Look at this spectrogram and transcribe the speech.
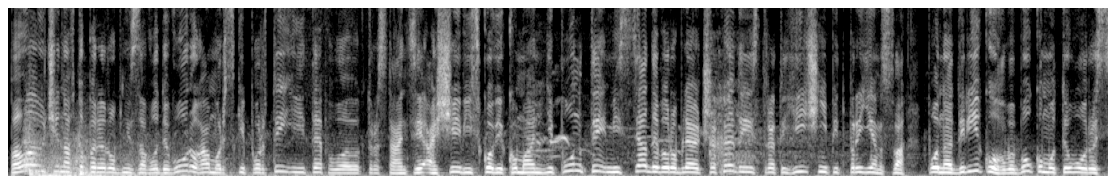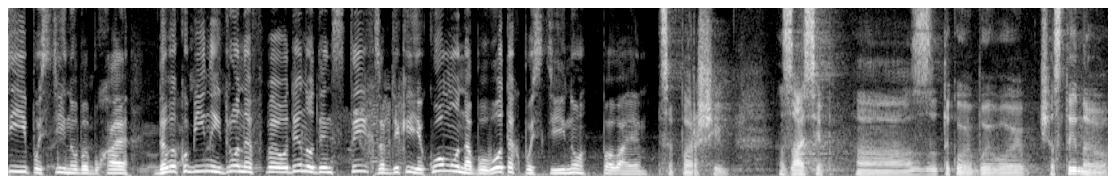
Палаючі нафтопереробні заводи ворога, морські порти і теплоелектростанції, а ще військові командні пункти, місця, де виробляють шахеди і стратегічні підприємства. Понад рік у глибокому тилу Росії постійно вибухає. Далекобійний дрон ФП-1 – один з тих, завдяки якому на болотах постійно палає. Це перший засіб е, з такою бойовою частиною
